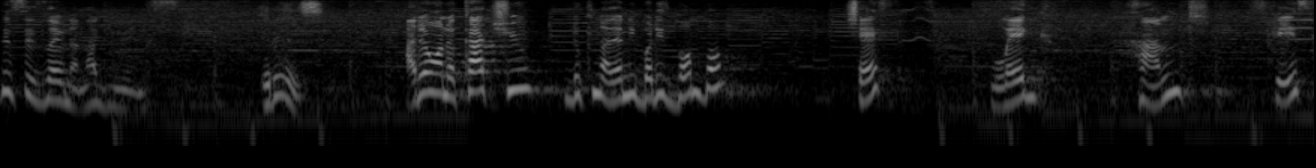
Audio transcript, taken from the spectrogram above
This is not even an argument. It is. I don't want to catch you looking at anybody's bum bum, chest, leg, hand, face.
